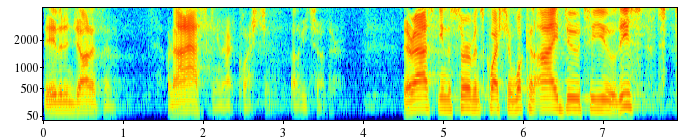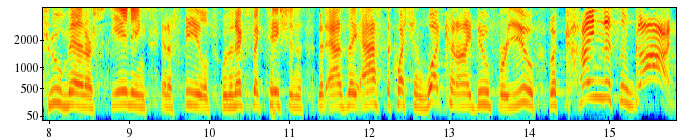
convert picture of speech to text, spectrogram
David and Jonathan are not asking that question of each other. They're asking the servant's question, What can I do to you? These two men are standing in a field with an expectation that as they ask the question, What can I do for you? the kindness of God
